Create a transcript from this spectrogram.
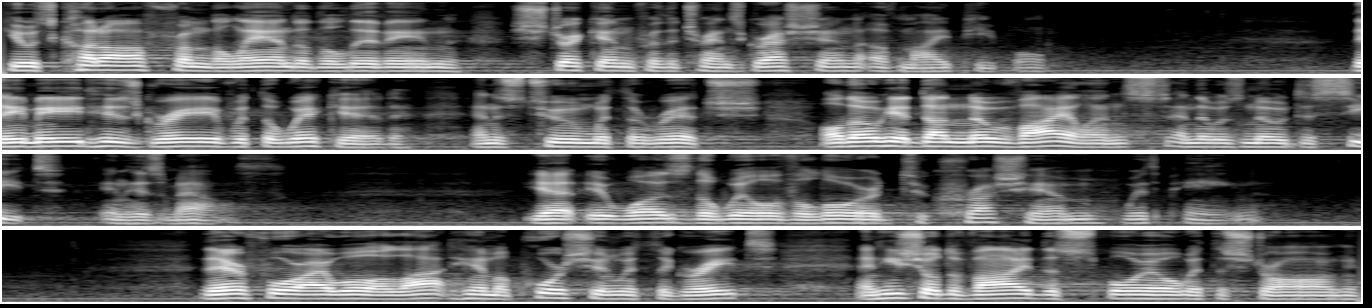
He was cut off from the land of the living, stricken for the transgression of my people. They made his grave with the wicked and his tomb with the rich, although he had done no violence and there was no deceit in his mouth. Yet it was the will of the Lord to crush him with pain. Therefore, I will allot him a portion with the great, and he shall divide the spoil with the strong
